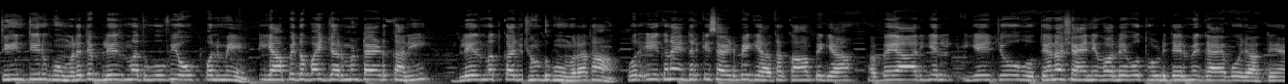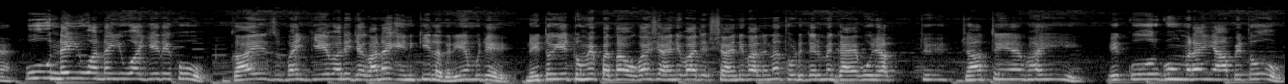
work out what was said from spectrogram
तीन तीन घूम रहे थे। ब्लेज मत, वो भी ओपन में। यहाँ पे तो भाई जर्मन टाइड का नहीं ब्लेज मत का जो झुंड घूम रहा था। और एक ना इधर की साइड पे गया था, कहाँ पे गया? अबे यार, ये ये जो होते हैं ना शाइनी वाले, वो थोड़ी देर में गायब हो जाते हैं। ओ नहीं हुआ नहीं हुआ, ये देखो। गाइस भाई, ये वाली जगह ना इनकी लग रही है मुझे। नहीं तो ये तुम्हें पता होगा, शाइनी वाले शाइनी वाले ना थोड़ी देर में गायब हो जाते जाते हैं भाई। एक और घूम रहा है यहाँ पे तो।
